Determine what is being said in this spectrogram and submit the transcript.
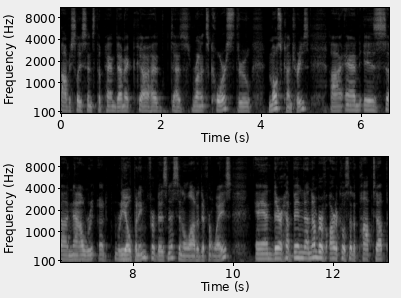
obviously, since the pandemic uh, had, has run its course through most countries uh, and is uh, now re- uh, reopening for business in a lot of different ways. And there have been a number of articles that have popped up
